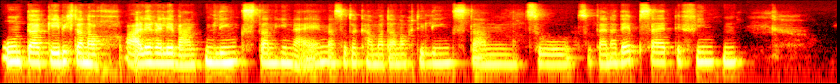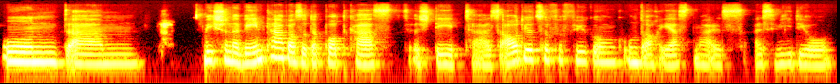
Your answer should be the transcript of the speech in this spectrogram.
und da gebe ich dann auch alle relevanten Links dann hinein. Also da kann man dann auch die Links dann zu, zu deiner Webseite finden. Und ähm, wie ich schon erwähnt habe, also der Podcast steht als Audio zur Verfügung und auch erstmals als Video.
